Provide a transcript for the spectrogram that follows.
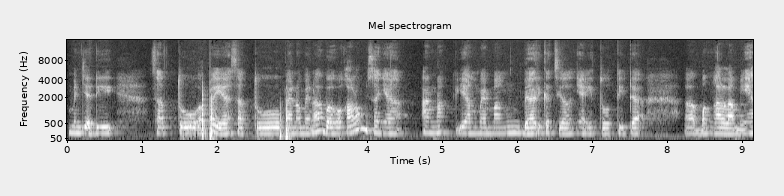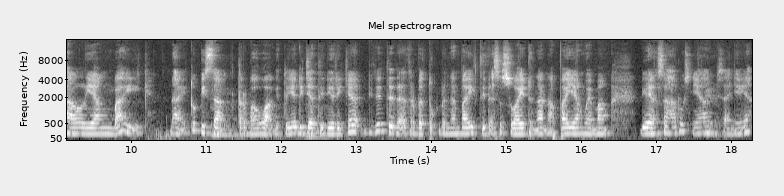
menjadi satu apa ya satu fenomena bahwa kalau misalnya anak yang memang dari kecilnya itu tidak uh, mengalami hal yang baik, nah itu bisa Hmm. terbawa gitu ya di jati Hmm. dirinya, dia tidak terbentuk dengan baik, tidak sesuai dengan apa yang memang dia yang seharusnya Iya. misalnya ya.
